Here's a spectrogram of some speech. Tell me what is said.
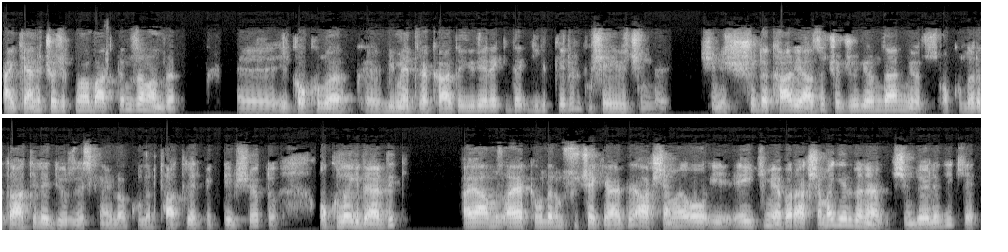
Ben kendi çocukluğuma baktığım zaman da e, ilkokula e, bir metre karda yürüyerek gidip, gidip gelirdim şehir içinde. Şimdi şurada kar yağsa çocuğu göndermiyoruz. Okulları tatil ediyoruz. Eskiden öyle okulları tatil etmek diye bir şey yoktu. Okula giderdik. Ayağımız, ayakkabılarımız su çekerdi. Akşama o eğitim yapar. Akşama geri dönerdik. Şimdi öyle değil ki.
